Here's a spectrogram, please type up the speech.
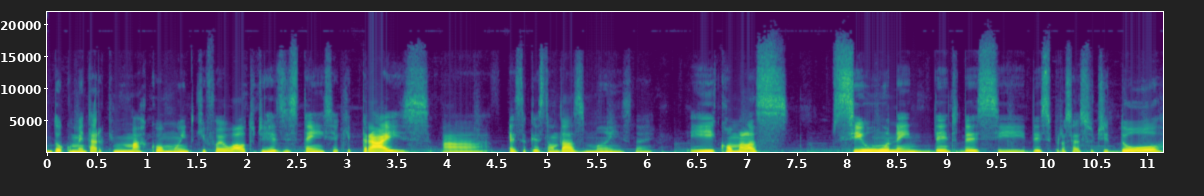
documentário que me marcou muito, que foi o Alto de Resistência, que traz a, essa questão das mães, né? E como elas se unem dentro desse, desse processo de dor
